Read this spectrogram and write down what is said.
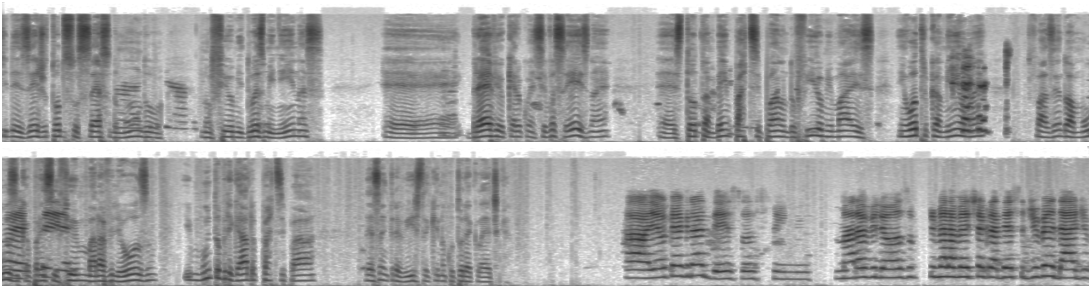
Te desejo todo o sucesso do mundo no filme Duas Meninas. É, breve eu quero conhecer vocês, né? É, estou também participando do filme, mas em outro caminho, né? Fazendo a música para esse filme maravilhoso. E muito obrigado por participar dessa entrevista aqui no Cultura Eclética. Ah, eu que agradeço, assim, maravilhoso. Primeiramente, agradeço de verdade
